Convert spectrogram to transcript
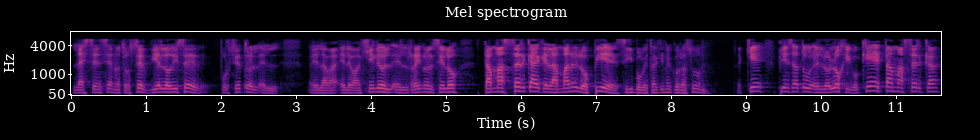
la esencia de nuestro ser. Bien lo dice, por cierto, el, Evangelio, el, reino del cielo está más cerca de que la mano y los pies. Sí, porque está aquí en el corazón. ¿Qué piensa tú en lo lógico? ¿Qué está más cerca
